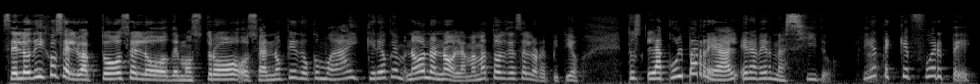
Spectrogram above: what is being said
Se lo dijo, se lo actuó, se lo demostró, o sea, no quedó como, ay, creo que... No, no, no, la mamá todos los días se lo repitió. Entonces, la culpa real era haber nacido. Fíjate qué fuerte.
